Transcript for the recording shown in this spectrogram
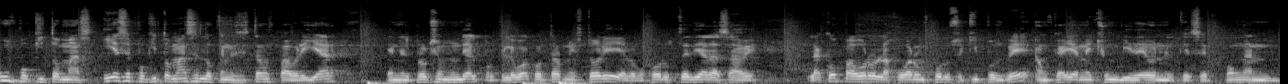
un poquito más. Y ese poquito más es lo que necesitamos para brillar en el próximo mundial. Porque le voy a contar una historia y a lo mejor usted ya la sabe. La Copa Oro la jugaron puros equipos B, aunque hayan hecho un video en el que se pongan,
